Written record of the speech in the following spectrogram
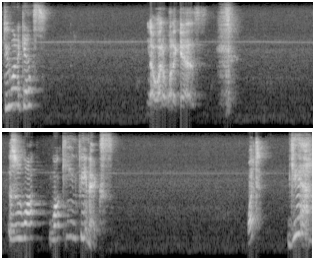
Do you want to guess? No, I don't want to guess. This is jo- Joaquin Phoenix. What? Yeah.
